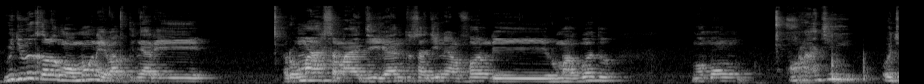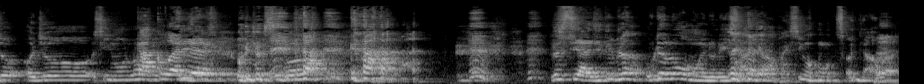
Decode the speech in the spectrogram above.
gue juga kalau ngomong nih waktu nyari rumah sama Aji kan terus Aji nelpon di rumah gue tuh ngomong ora Aji ojo ojo simono Kaku aja. Iya, ojo simono terus si Aji tuh bilang udah lu ngomong Indonesia aja ngapain sih ngomong so Jawa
